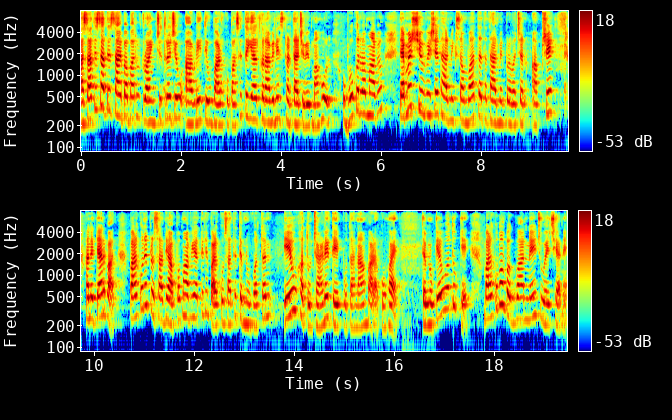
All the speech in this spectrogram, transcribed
આ સાથે સાથે સાંઈબાબાનું ડ્રોઈંગ ચિત્ર જેવું આવડે તેવું બાળકો પાસે તૈયાર કરાવીને સ્પર્ધા જેવી માહોલ ઊભો કરવામાં આવ્યો. તેમજ શિવ વિશે ધાર્મિક સંવાદ તથા ધાર્મિક પ્રવચન આપશે અને ત્યારબાદ બાળકોને પ્રસાદી આપવામાં આવી હતી અને બાળકો સાથે તેમનું વર્તન એવું હતું, જાણે તે પોતાના બાળકો હોય. તેમનું કહેવું હતું કે બાળકોમાં ભગવાનને જુએ છે અને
